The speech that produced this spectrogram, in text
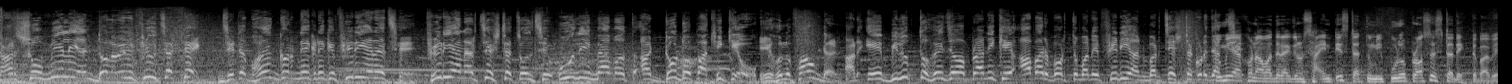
চারশো মিলিয়ন ডলারের ফিউচার টেক যেটা ভয়ঙ্কর নেকড়েকে ফিরিয়ে এনেছে। ফিরিয়ে আনার চেষ্টা চলছে উলি ম্যামথ আর ডোডো পাখিকেও। এ হলো ফাউন্ডার আর এ বিলুপ্ত হয়ে যাওয়া প্রাণীকে আবার বর্তমানে ফিরিয়ে আনবার চেষ্টা করে তুমি যাচ্ছে। এখন আমাদের একজন সায়েন্টিস্ট আর তুমি পুরো প্রসেসটা দেখতে পাবে।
